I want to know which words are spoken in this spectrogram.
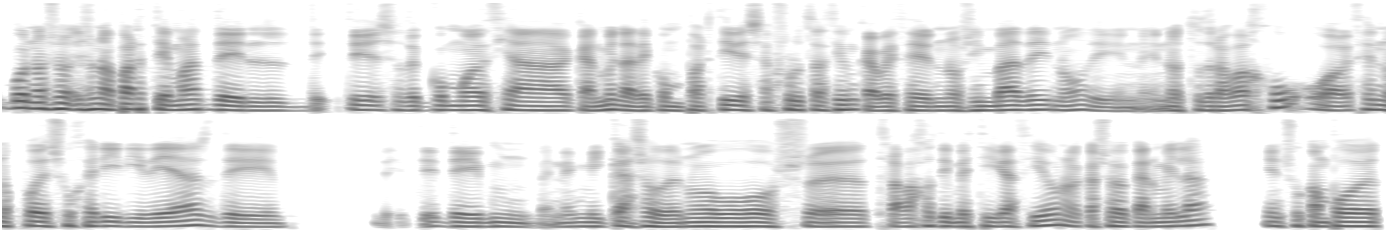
bueno, es una parte más del, de, eso, de como decía Carmela, de compartir esa frustración que a veces nos invade ¿no? de, en nuestro trabajo o a veces nos puede sugerir ideas de, de en mi caso, de nuevos eh, trabajos de investigación, en el caso de Carmela, en su campo de,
